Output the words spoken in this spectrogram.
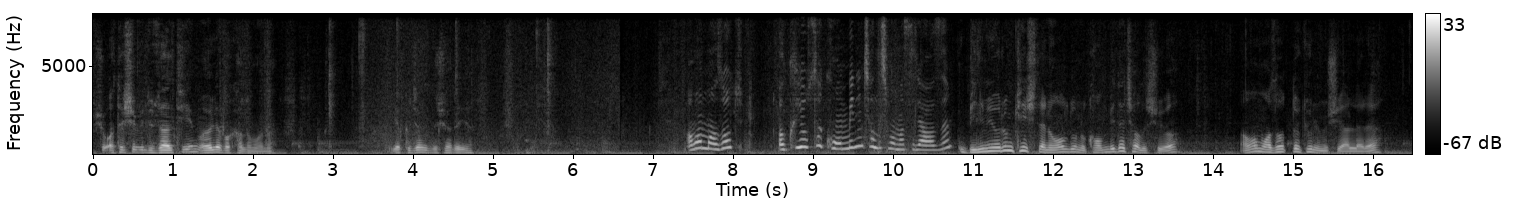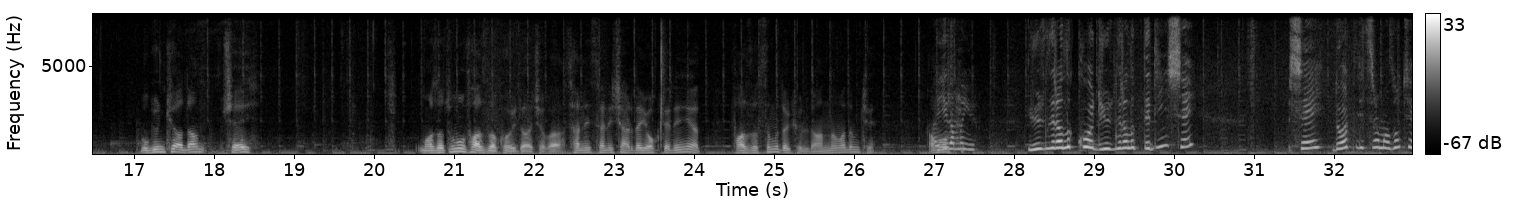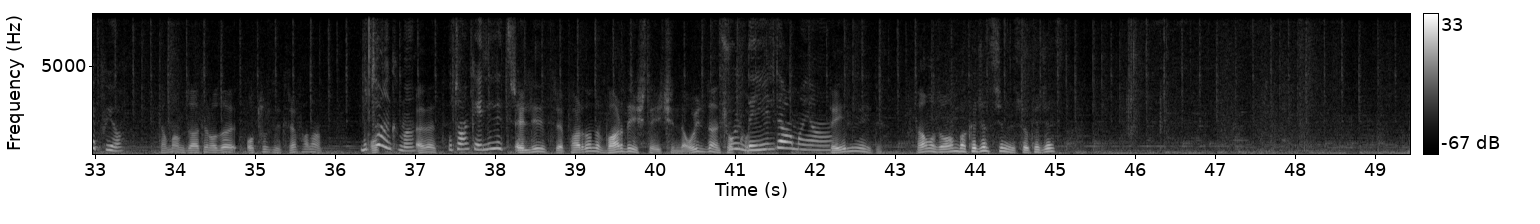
şu ateşi bir düzelteyim öyle bakalım ona. Yakacağız dışarıyı. Ama mazot akıyorsa kombinin çalışmaması lazım. Bilmiyorum ki işte ne olduğunu. Kombide çalışıyor. Ama mazot dökülmüş yerlere. Bugünkü adam şey mazotu mu fazla koydu acaba? Sen sen içeride yok dedin ya fazlası mı döküldü anlamadım ki. Hayır o- ama yü- 100 liralık koydu. 100 liralık dediğin şey şey 4 litre mazot yapıyor. Tamam zaten o da 30 litre falan. Bu O- tank mı? Evet Bu tank 50 litre. 50 litre pardon da vardı işte içinde o yüzden çok Full değildi ama ya. Değil miydi? Tamam o zaman bakacağız şimdi sökeceğiz.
